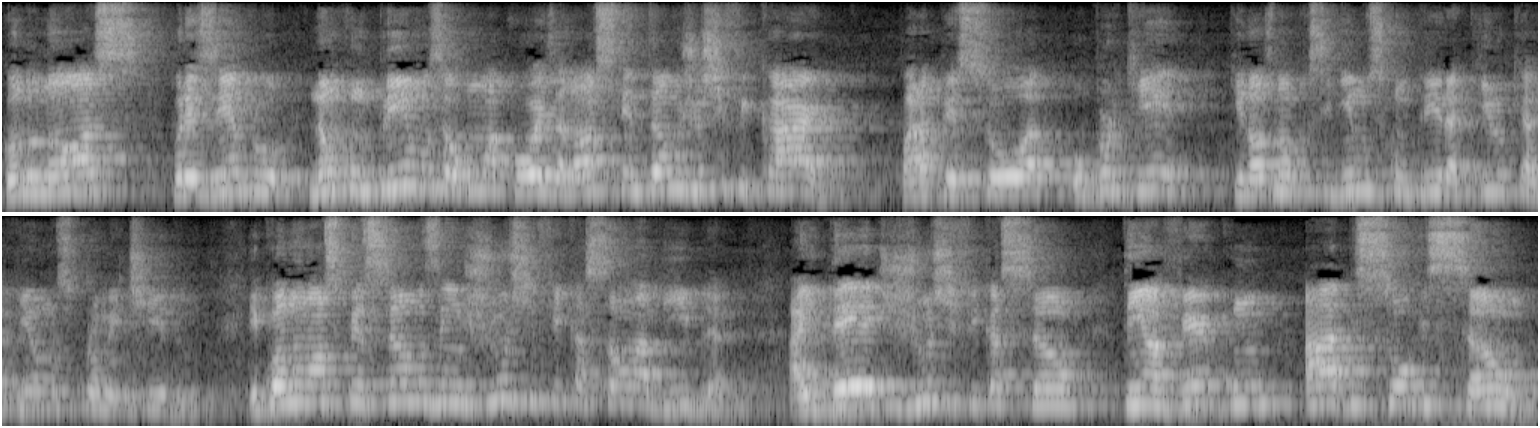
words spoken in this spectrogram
Quando nós, por exemplo, não cumprimos alguma coisa, nós tentamos justificar para a pessoa o porquê que nós não conseguimos cumprir aquilo que havíamos prometido. E quando nós pensamos em justificação na Bíblia, a ideia de justificação tem a ver com absolvição,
